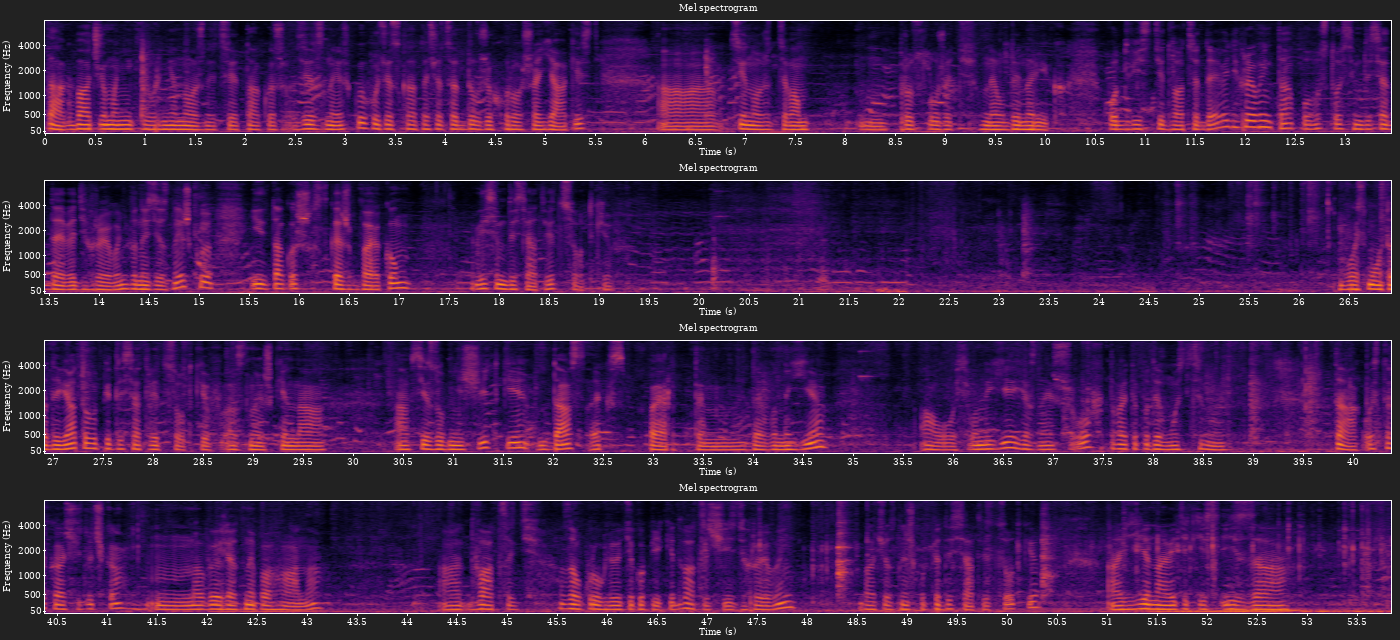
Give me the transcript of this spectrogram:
Так, бачу манікюрні ножниці також зі знижкою. Хочу сказати, що це дуже хороша якість. А, ці ножниці вам прослужать не один рік. По 229 гривень та по 179 гривень. Вони зі знижкою і також з кешбеком 80%. Восьмого та 9 50% знижки на а, всі зубні щітки Das Experten. Де вони є? А ось вони є, я знайшов. Давайте подивимось ціну. Так, ось така щіточка. На вигляд непогана. 20, заокруглюють і копійки, 26 гривень. Бачу знижку 50%. А є навіть якісь і за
